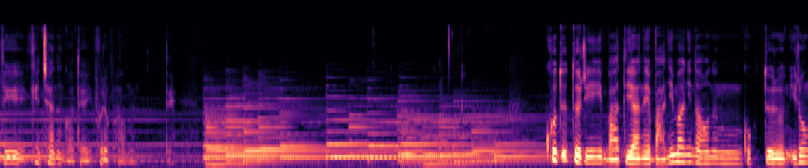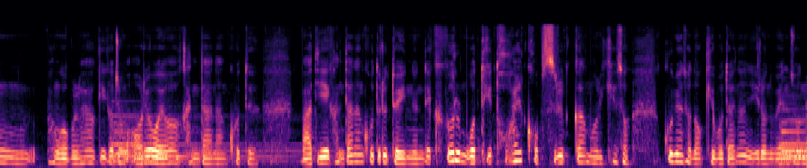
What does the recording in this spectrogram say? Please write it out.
되게 괜찮은 것 같아요. 이 불협화음은. 코드들이 마디 안에 많이 많이 나오는 곡들은 이런 방법을 하기가 좀 어려워요. 간단한 코드. 마디에 간단한 코드로 되어 있는데 그거를 뭐 어떻게 더 할 거 없을까 뭐 이렇게 해서 꾸며서 넣기보다는 이런 왼손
